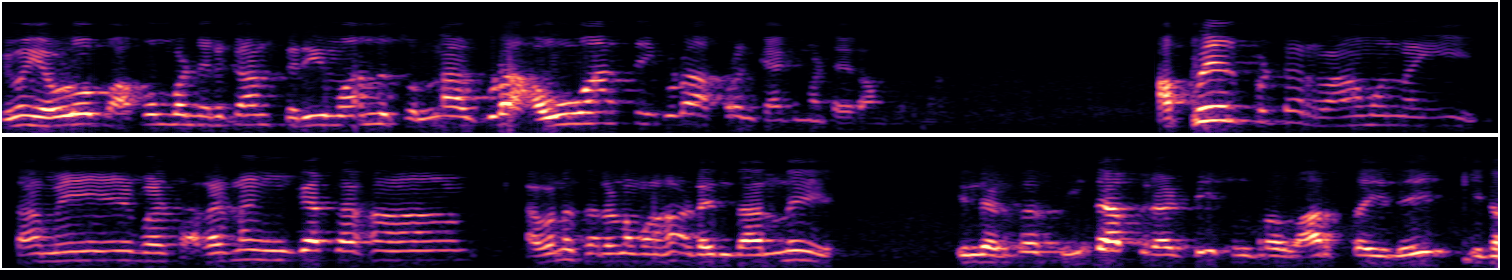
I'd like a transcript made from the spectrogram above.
இவன் எவ்வளவு பாப்பம் பண்ணிருக்கான்னு தெரியுமான்னு சொன்னா கூட அவ்வார்த்தை கூட அப்புறம் கேட்க மாட்டேறான் அப்பேற்பட்ட ராமனை தமேவ சரணங்கதகான். அவனை சரணமாக அடைந்தான்னு இந்த இடத்த சீதா பிராட்டி சொல்ற வார்த்தை இது. இத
